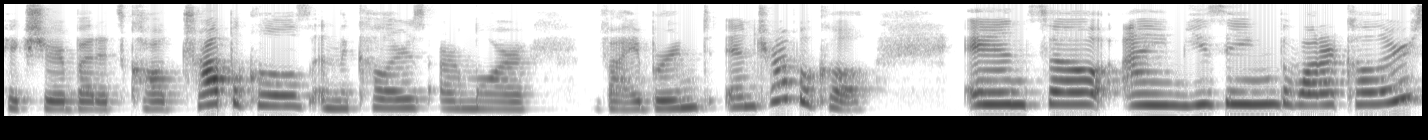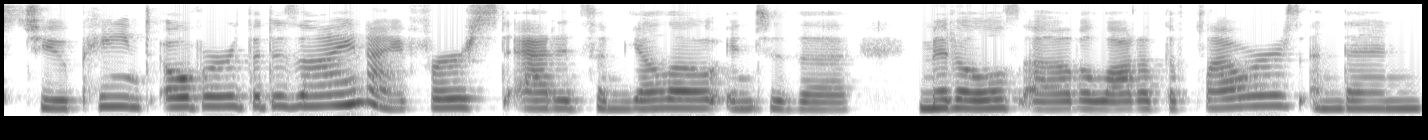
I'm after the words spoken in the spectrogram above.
picture, but it's called Tropicals and the colors are more vibrant and tropical. And so I'm using the watercolors to paint over the design. I first added some yellow into the middles of a lot of the flowers and then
